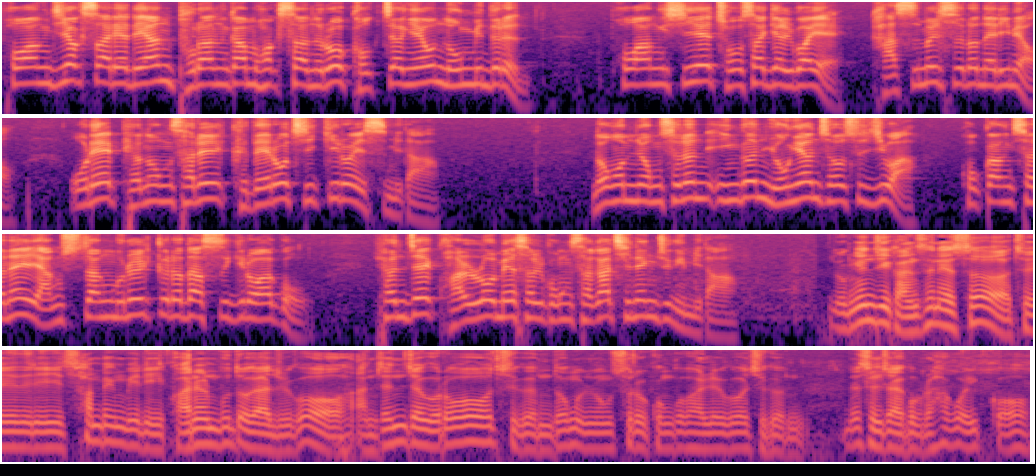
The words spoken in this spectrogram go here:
포항 지역 쌀에 대한 불안감 확산으로 걱정해온 농민들은 포항시의 조사 결과에 가슴을 쓸어내리며 올해 벼농사를 그대로 짓기로 했습니다. 농업용수는 인근 용현 저수지와 곡강천의 양수작물을 끌어다 쓰기로 하고 현재 관로 매설 공사가 진행 중입니다. 용현지 간선에서 저희들이 300mm 관을 묻어가지고 안전적으로 지금 농업용수를 공급하려고 지금 매설 작업을 하고 있고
